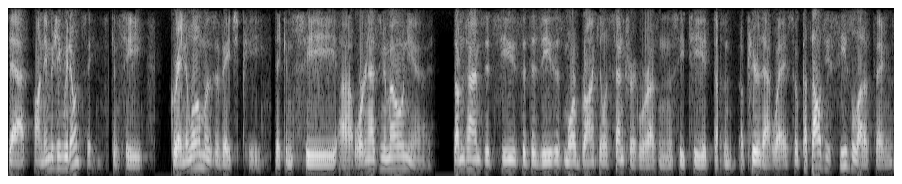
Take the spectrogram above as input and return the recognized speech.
that on imaging we don't see. You can see granulomas of HP. They can see uh, organizing pneumonia. Sometimes it sees the disease as more bronchial-centric, whereas in the CT it doesn't appear that way. So pathology sees a lot of things,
